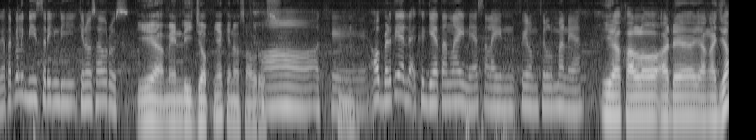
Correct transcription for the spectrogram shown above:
oke. Tapi lebih sering di Kinosaurus. Iya, mainly jobnya Kinosaurus. Oh, oke. Hmm. Oh, berarti ada kegiatan lain ya selain film-filman ya? Iya, kalau ada yang ngajak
